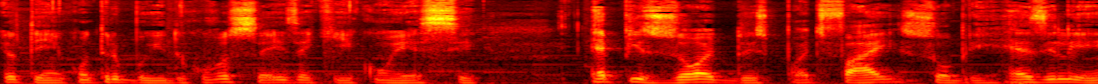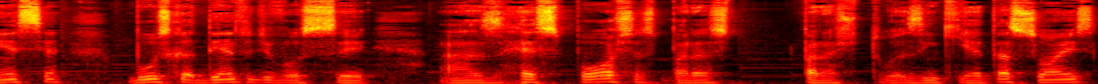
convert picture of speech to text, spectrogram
eu tenha contribuído com vocês aqui com esse episódio do Spotify sobre resiliência. Busca dentro de você as respostas para as, para as tuas inquietações.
